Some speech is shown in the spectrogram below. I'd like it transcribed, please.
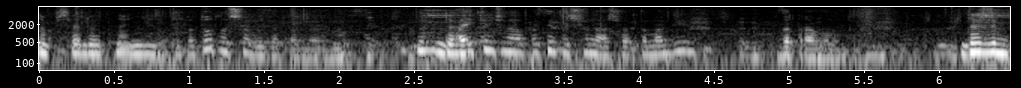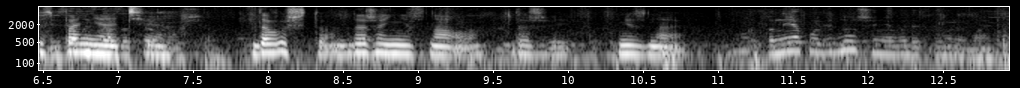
Тобто ви то не ваш. Абсолютно нет. Тобто тут лише ви заправляєтеся. Ну, А да. яким чином ви поясните, що наш автомобіль заправили тут? Даже без Взяли за понятия. це гроші. Да вы что, даже не знала, даже не знаю. Тобто ніякого відношення ви до цього не маєте.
